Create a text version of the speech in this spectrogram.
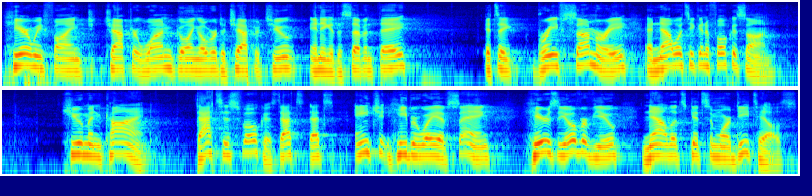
Here we find chapter 1 going over to chapter 2, ending at the seventh day. It's a brief summary, and now what's he going to focus on? Humankind. That's his focus. That's, that's ancient Hebrew way of saying, here's the overview, now let's get some more details.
